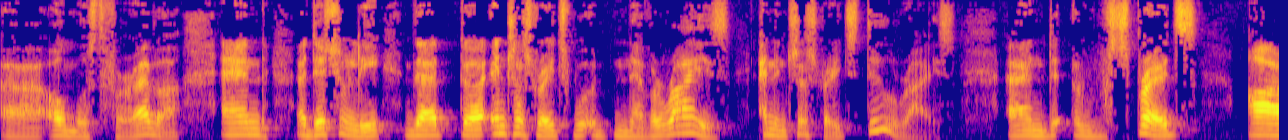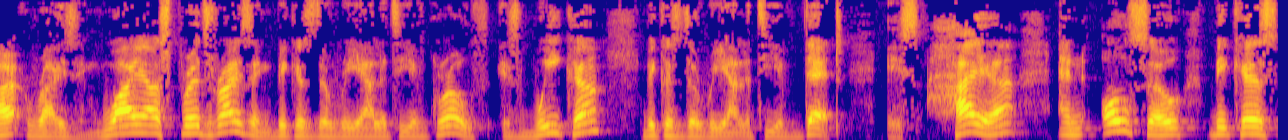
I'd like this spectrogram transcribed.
uh, almost forever, and additionally, that uh, interest rates would never rise. And interest rates do rise and spreads are rising. Why are spreads rising? Because the reality of growth is weaker, because the reality of debt is higher, and also because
